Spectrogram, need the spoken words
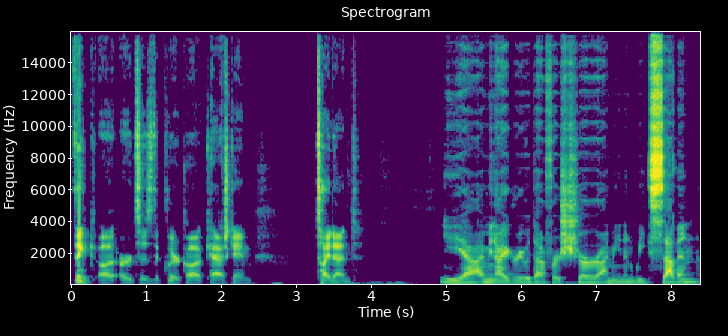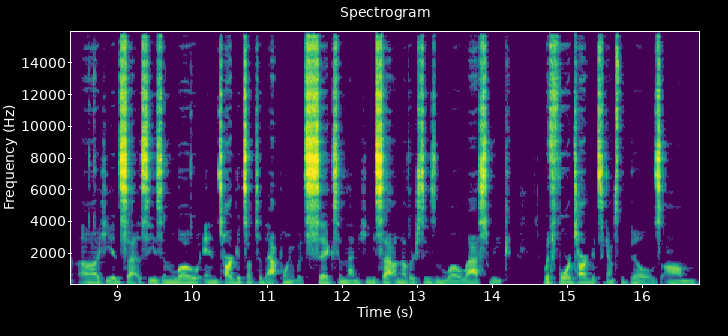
I think uh, Ertz is the clear cut cash game tight end. Yeah, I mean, I agree with that for sure. I mean, in week seven, uh, he had set a season low in targets up to that point with six, and then he set another season low last week with four targets against the Bills. Um,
